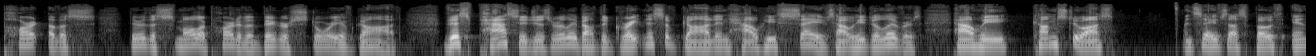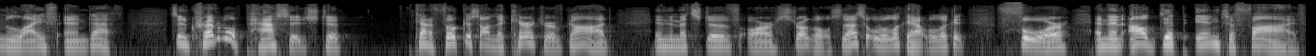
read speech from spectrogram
part of a, they're the smaller part of a bigger story of God. This passage is really about the greatness of God and how He saves, how He delivers, how He comes to us and saves us both in life and death. It's an incredible passage to kind of focus on the character of God in the midst of our struggles. So that's what we'll look at. We'll look at four, and then I'll dip into five.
